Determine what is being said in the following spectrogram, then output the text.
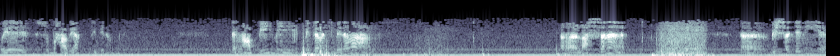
ඔය ස්වභාවයක් තිබෙනවා. දැන් අපි මේ මෙතන තිබෙනවා ලස්සන විසර්ජනීය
